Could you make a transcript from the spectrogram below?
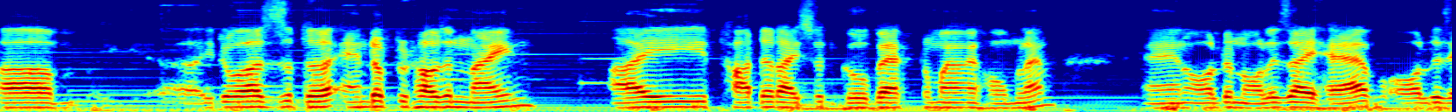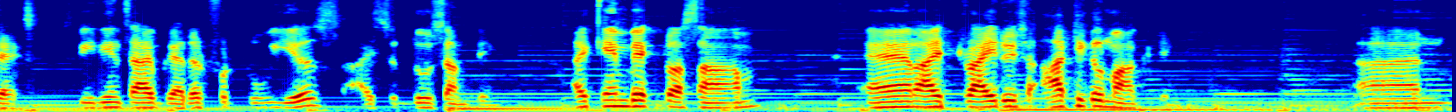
Um, it was the end of 2009 i thought that i should go back to my homeland and all the knowledge i have all this experience i've gathered for two years i should do something. I came back to assam and i tried with article marketing and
